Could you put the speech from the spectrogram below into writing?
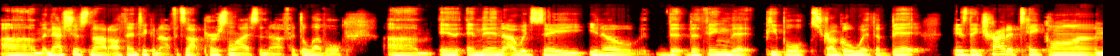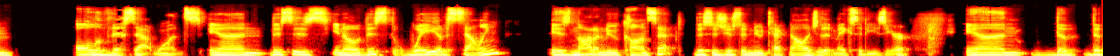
Um, and that's just not authentic enough. It's not personalized enough at the level. Um, and, and, then I would say, you know, the the thing that people struggle with a bit is they try to take on all of this at once. And this is, you know, this way of selling is not a new concept. This is just a new technology that makes it easier. And the the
